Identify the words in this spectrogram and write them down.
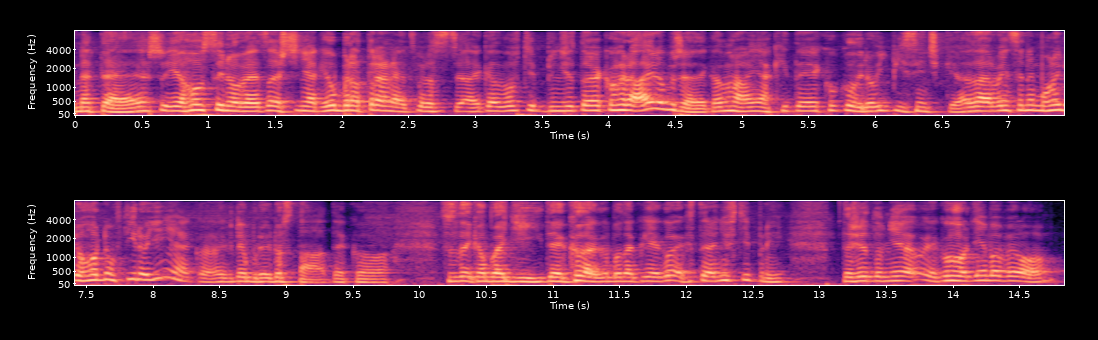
netéř, jeho synovec a ještě nějakého bratranec prostě. A jako bylo vtipný, že to jako hráli dobře, jak tam hráli nějaký ty jako covidový písničky a zároveň se nemohli dohodnout v té rodině, jako, kde bude kdo stát, jako, co se teďka bude dít, jako, to bylo takový jako extrémně vtipný. Takže to mě jako hodně bavilo.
